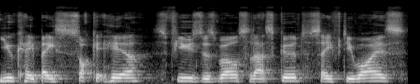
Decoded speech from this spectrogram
UK based socket here. It's fused as well, so that's good safety wise.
